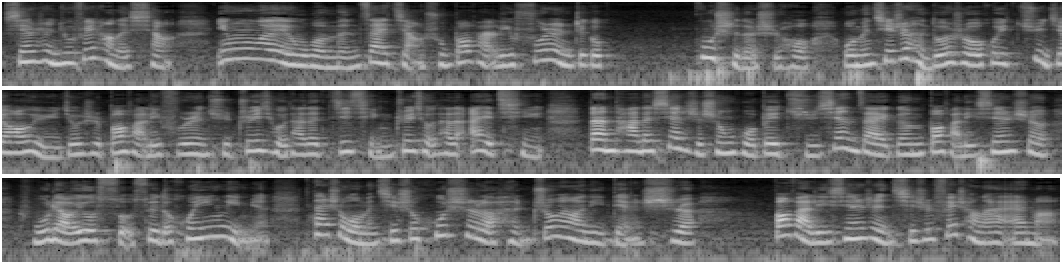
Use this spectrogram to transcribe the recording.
先生就非常的像，因为我们在讲述包法利夫人这个。故事的时候，我们其实很多时候会聚焦于就是包法利夫人去追求她的激情，追求她的爱情，但她的现实生活被局限在跟包法利先生无聊又琐碎的婚姻里面。但是我们其实忽视了很重要的一点是，包法利先生其实非常的爱艾玛。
